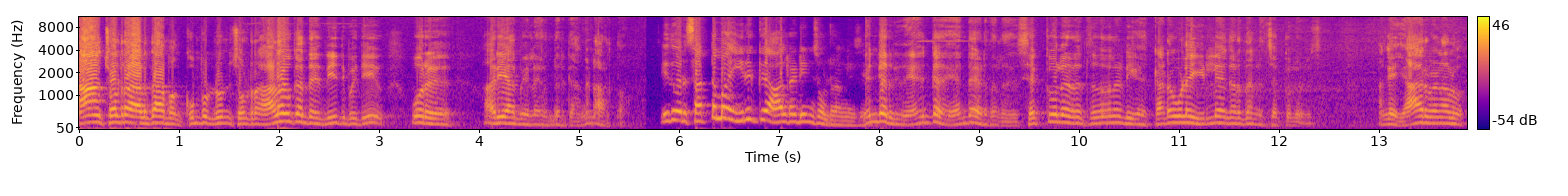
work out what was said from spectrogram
நான் சொல்கிற ஆள் தான் அவன் கும்பிடணும்னு சொல்கிற அளவுக்கு அந்த நீதிபதி ஒரு அறியாமையில் இருந்திருக்காங்கன்னு அர்த்தம். இது ஒரு சட்டமா இருக்கு ஆல்ரெடின்னு சொல்றாங்க சார். எங்கே இருக்குது? எங்கே எந்த இடத்துல செக்குலரிசத்தில் நீங்கள் கடவுளே இல்லைங்கிறது தான் செக்குலரிசம் அங்கே யார் வேணாலும்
